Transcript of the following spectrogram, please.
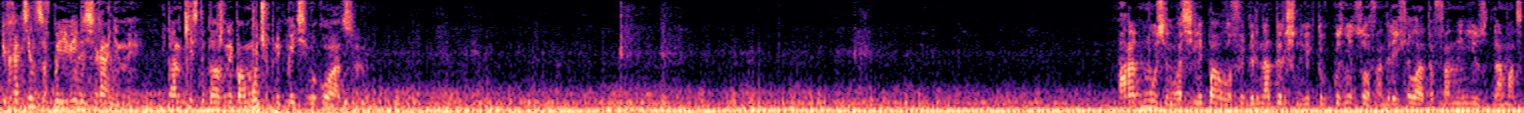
Пехотинцев появились раненые. Танкисты должны помочь и прикрыть эвакуацию. Мусин, Василий Павлов, Игорь Надыршин, Виктор Кузнецов, Андрей Филатов, ANNA News, Дамаск.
